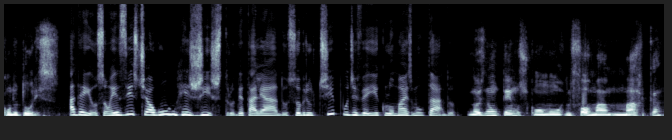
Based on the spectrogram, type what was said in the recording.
condutores Adeilson, existe algum registro detalhado sobre o tipo de veículo mais multado? Nós não temos como informar marca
